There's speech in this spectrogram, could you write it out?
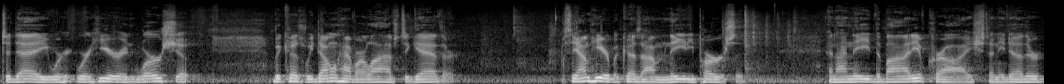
today. We're we're here in worship because we don't have our lives together. See, I'm here because I'm a needy person, and I need the body of Christ. I need other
